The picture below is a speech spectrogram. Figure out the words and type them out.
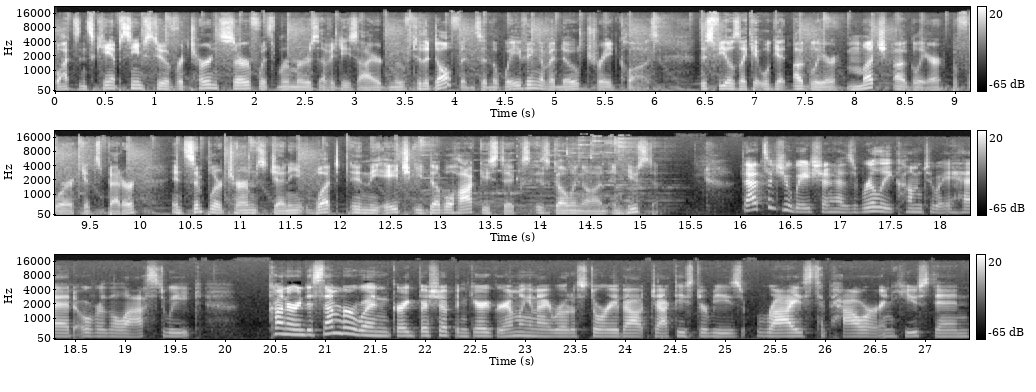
Watson's camp seems to have returned serve with rumors of a desired move to the Dolphins and the waiving of a no trade clause. This feels like it will get uglier, much uglier, before it gets better. In simpler terms, Jenny, what in the HE double hockey sticks is going on in Houston? That situation has really come to a head over the last week. Conor, in December, when Greg Bishop and Gary Gramling and I wrote a story about Jack Easterby's rise to power in Houston,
